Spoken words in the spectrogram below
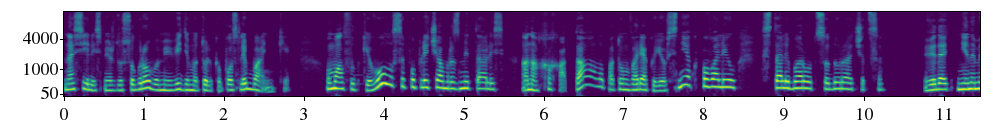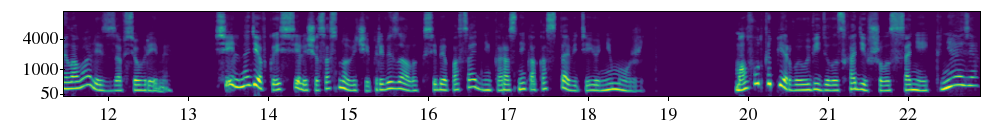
носились между сугробами, видимо, только после баньки. У Малфутки волосы по плечам разметались, она хохотала, потом варяг ее в снег повалил, стали бороться, дурачиться. Видать, не намиловались за все время. Сильно девка из селища Сосновичей привязала к себе посадника, раз никак оставить ее не может. Малфутка первая увидела сходившего с саней князя,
